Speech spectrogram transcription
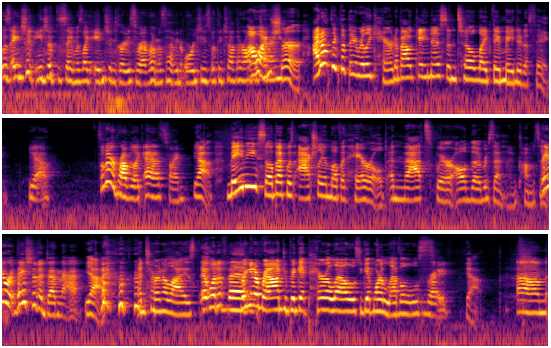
was ancient Egypt the same as like ancient Greece, where everyone was having orgies with each other all Oh, I'm sure. I don't think that they really cared about gayness until like they made it a thing. Yeah. So they were probably like, eh, that's fine. Yeah. Maybe Sobek was actually in love with Harold, and that's where all the resentment comes in. They were. They should have done that. Yeah. internalized. It would have been Bring it around. You get parallels. You get more levels. right. Yeah. Um,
